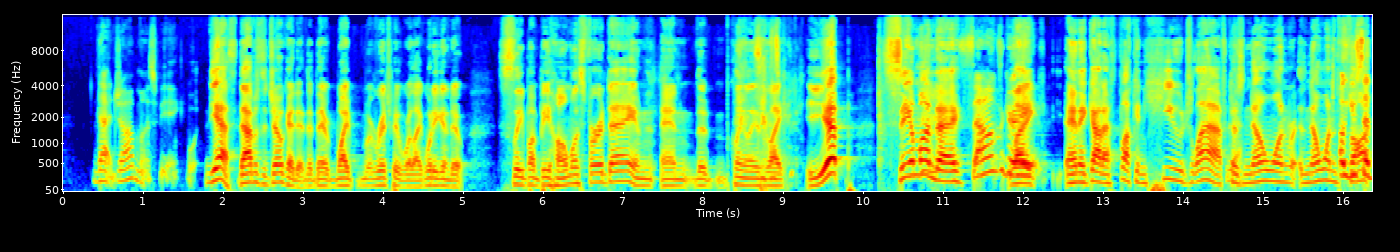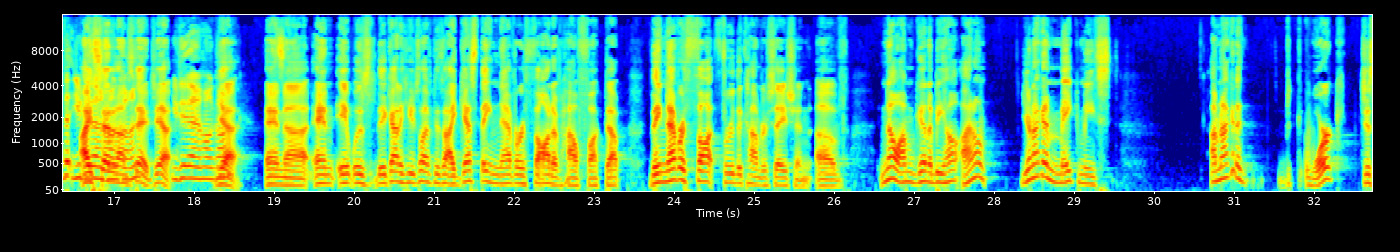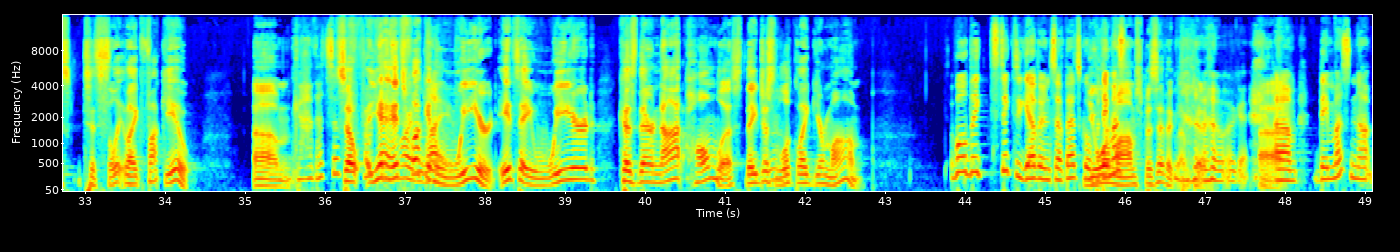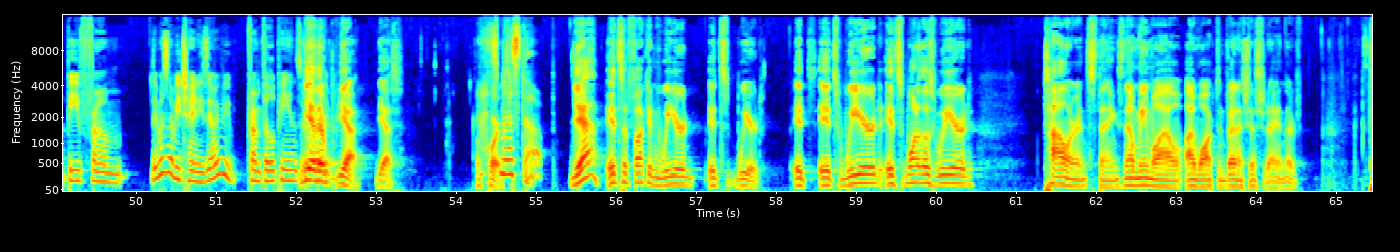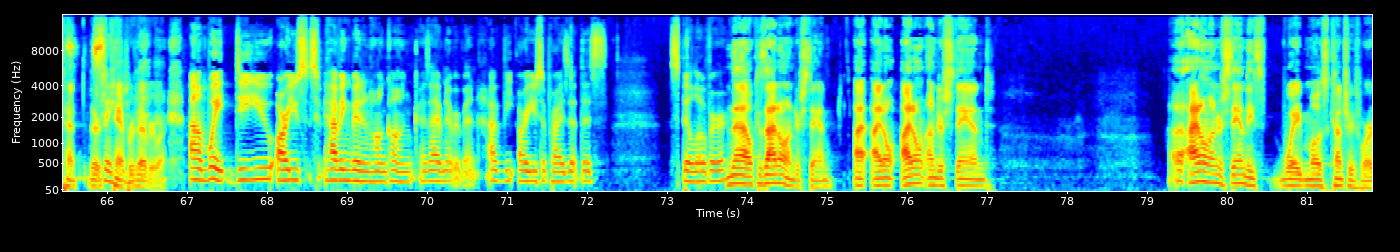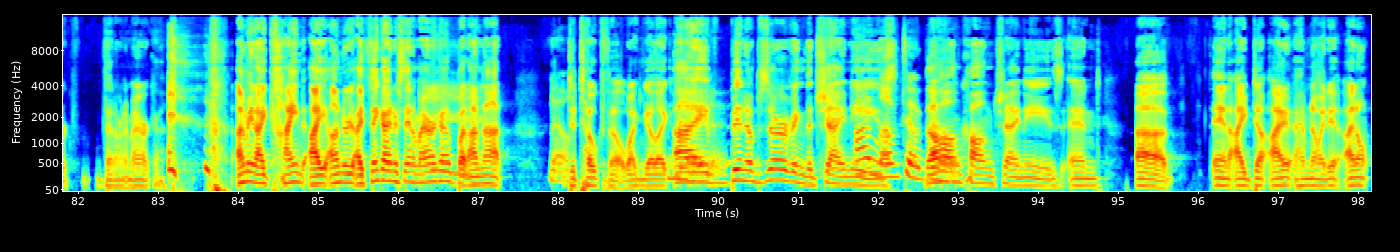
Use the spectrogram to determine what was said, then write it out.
that job must be. Yes, that was the joke I did. That they're white rich people were like, "What are you going to do? Sleep on, be homeless for a day?" And and the cleaning ladies were like, "Yep, see you Monday." Sounds great. Like, and it got a fucking huge laugh because Yeah. no one, no one. oh, you said that you did I that in said Hong it on Kong? stage. Yeah, You did that in Hong Kong? Yeah, and uh, and it was they got a huge laugh because I guess they never thought of how fucked up. They never thought through the conversation of no, I'm gonna be home. I don't. You're not gonna make me. I'm not gonna work just to sleep. Like fuck you. Um. God, that's a So fucking yeah, it's fucking life. weird. It's a weird because they're not homeless. They just Mm. look like your mom. Well, they stick together and stuff. That's cool. but they Your must, mom specifically. I'm kidding. Oh, okay. Uh, um, they must not be from. They must not be Chinese. They might be from Philippines. Or yeah, they're they- yeah, yes, of It's course. messed up. Yeah, it's a fucking weird. It's weird. It's it's weird. It's one of those weird tolerance things. Now, meanwhile, I walked in Venice yesterday, and there's tent, there's Same. campers everywhere. Um, wait, do you are you having been in Hong Kong? Because I've never been. Have you, are you surprised at this spillover? No, because I don't understand. I, I don't I don't understand. I I don't understand these way most countries work that aren't America. I mean, I kind I under I think I understand America, but I'm not No. de Tocqueville. Where I can go like I've been observing the Chinese, love the Tocqueville. Hong Kong Chinese, and uh, and I don't. I have no idea. I don't.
